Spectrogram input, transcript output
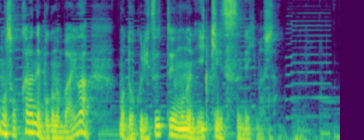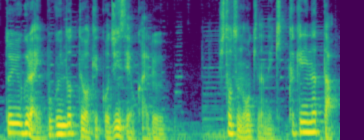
もうそこからね僕の場合はもう独立というものに一気に進んでいきました。というぐらい僕にとっては結構人生を変える一つの大きなねきっかけになった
